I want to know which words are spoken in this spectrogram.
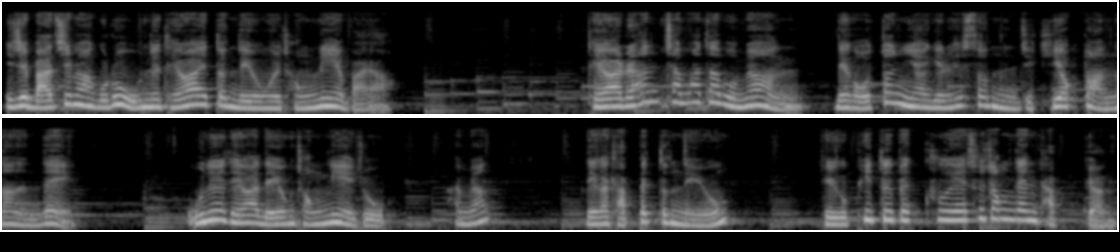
이제 마지막으로 오늘 대화했던 내용을 정리해봐요. 대화를 한참 하다 보면 내가 어떤 이야기를 했었는지 기억도 안 나는데 오늘 대화 내용 정리해줘 하면 내가 답했던 내용 그리고 피드백 후에 수정된 답변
